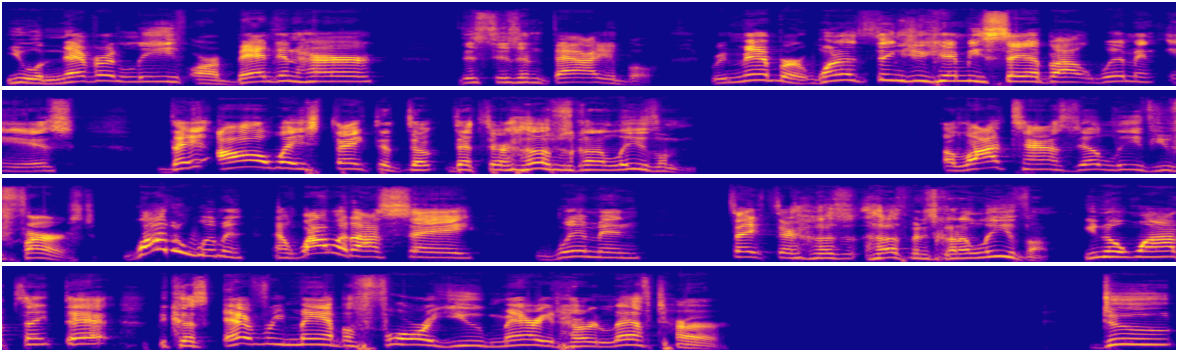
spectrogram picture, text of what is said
you will never leave or abandon her. This is invaluable. Remember, one of the things you hear me say about women is they always think that, the, that their husband's going to leave them. A lot of times they'll leave you first. Why do women, and why would I say women think their hus- husband is going to leave them. You know why I think that? Because every man before you married her left her. Dude,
